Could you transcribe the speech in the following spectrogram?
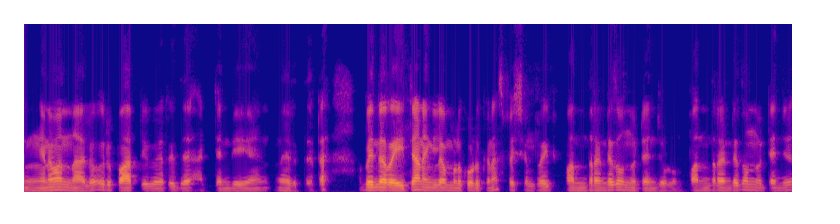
എങ്ങനെ വന്നാലും ഒരു പാർട്ടി വെയർ ഇത് അറ്റൻഡ് ചെയ്യാൻ നേരത്തെ കേട്ടോ. അപ്പൊ ഇതിന്റെ റേറ്റ് ആണെങ്കിൽ നമ്മൾ കൊടുക്കുന്ന സ്പെഷ്യൽ റേറ്റ് പന്ത്രണ്ട് തൊണ്ണൂറ്റഞ്ചോളും പന്ത്രണ്ട് തൊണ്ണൂറ്റഞ്ച്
